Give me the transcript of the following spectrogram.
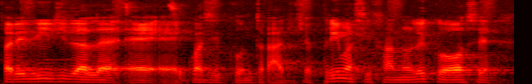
Fare digital è, è quasi il contrario, cioè prima si fanno le cose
